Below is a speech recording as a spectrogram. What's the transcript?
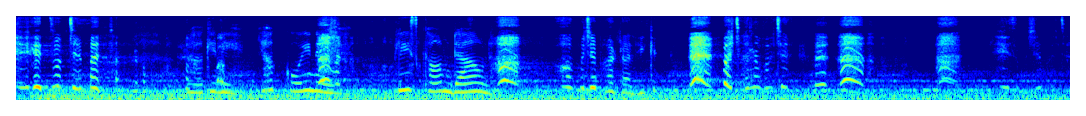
प्लीज़ मुझे बचा रागिनी, यहाँ कोई नहीं है। प्लीज़ काम डाउन मुझे मार डालेंगे बचा लो मुझे। प्लीज़ मुझे बचा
